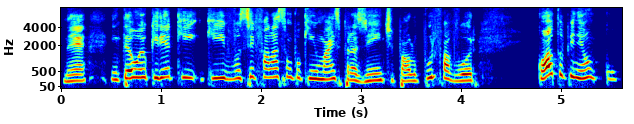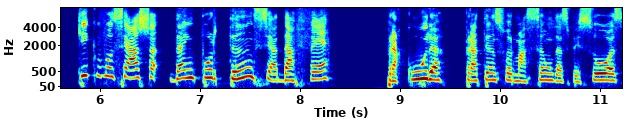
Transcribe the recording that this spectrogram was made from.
Né? Então, eu queria que, que você falasse um pouquinho mais para a gente, Paulo, por favor. Qual a tua opinião? O que, que você acha da importância da fé para a cura, para a transformação das pessoas?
